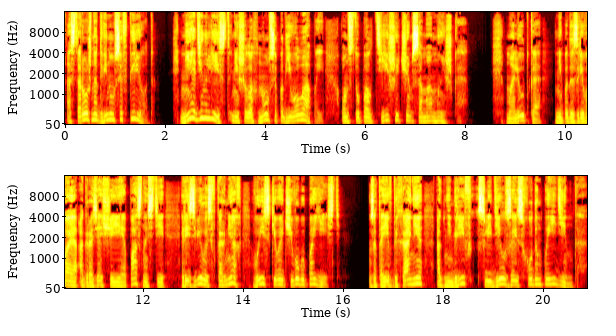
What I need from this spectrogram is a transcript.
осторожно двинулся вперед. Ни один лист не шелохнулся под его лапой, он ступал тише, чем сама мышка. Малютка, не подозревая о грозящей ей опасности, резвилась в корнях, выискивая чего бы поесть. Затаив дыхание, огнегриф следил за исходом поединка.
